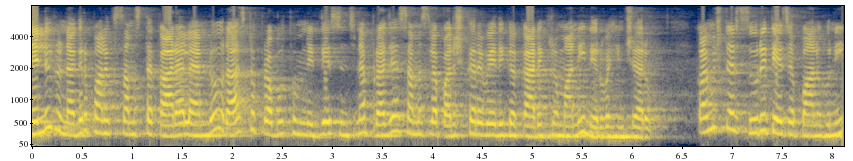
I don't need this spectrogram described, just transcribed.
నెల్లూరు నగరపాలక సంస్థ కార్యాలయంలో రాష్ట్ర ప్రభుత్వం నిర్దేశించిన ప్రజా సమస్యల పరిష్కార వేదిక కార్యక్రమాన్ని నిర్వహించారు. కమిషనర్ సూర్యతేజ పాల్గొని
